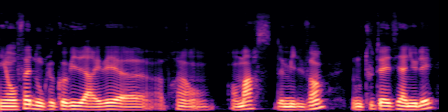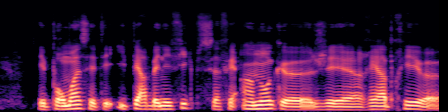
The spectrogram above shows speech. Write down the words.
et, en fait, donc, le Covid est arrivé après en, mars 2020. Donc tout a été annulé. Et pour moi, c'était hyper bénéfique parce que ça fait un an que j'ai réappris euh,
